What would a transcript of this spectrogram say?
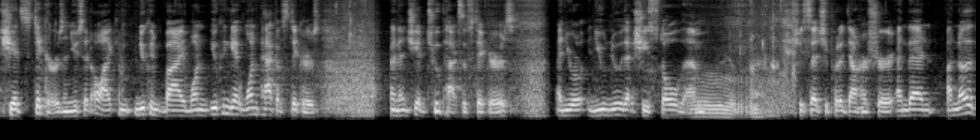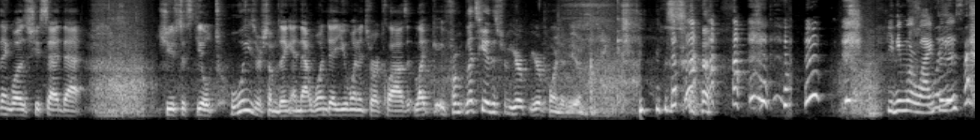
she had stickers, and you said, "Oh, I can. You can buy one. You can get one pack of stickers." And then she had two packs of stickers, and you were, you knew that she stole them. She said she put it down her shirt, and then another thing was she said that she used to steal toys or something, and that one day you went into her closet. Like, from let's hear this from your your point of view. You need more wine for this?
